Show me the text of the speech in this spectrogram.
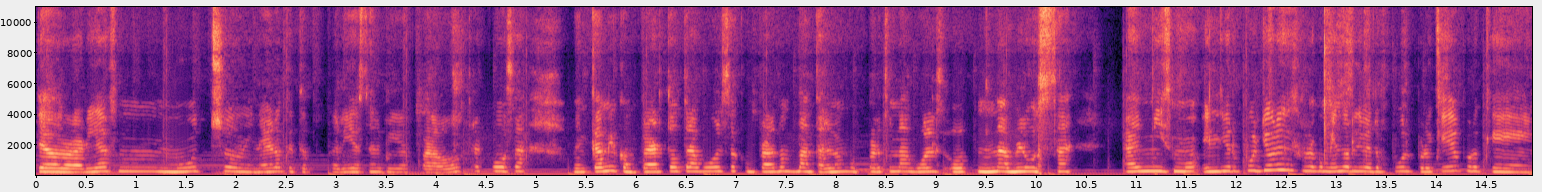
te ahorrarías mucho dinero que te podría servir para otra cosa. O en cambio, comprarte otra bolsa, comprarte un pantalón, comprarte una bolsa o una blusa. Ahí mismo, el Liverpool, yo les recomiendo el Liverpool. ¿Por qué? Porque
